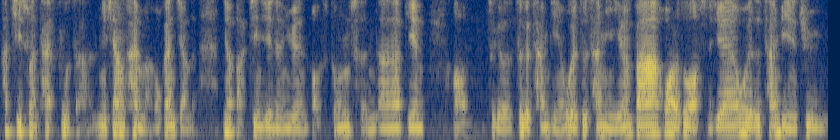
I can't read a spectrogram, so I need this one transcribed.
它计算太复杂。你想想看嘛，我刚才讲的，你要把间接人员哦，工程他那边哦，这个这个产品为了这产品研发花了多少时间，为了这产品去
